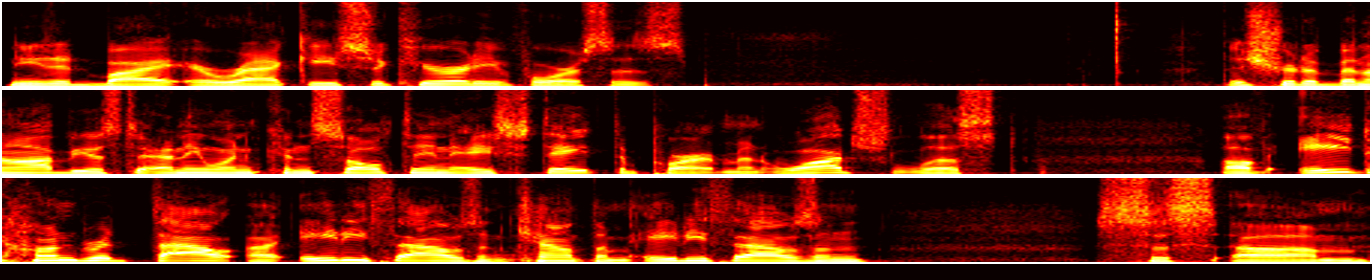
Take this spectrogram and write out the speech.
needed by Iraqi security forces. This should have been obvious to anyone consulting a State Department watch list of 800,000, uh, 80,000, count them, 80,000 sus, um,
